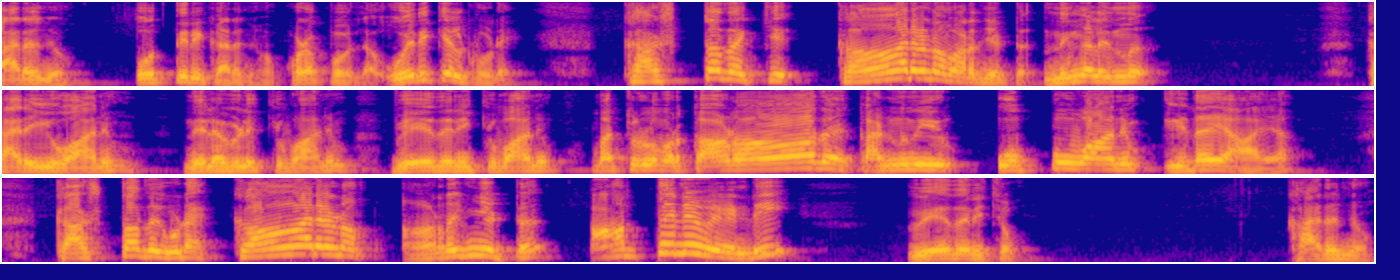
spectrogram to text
കരഞ്ഞോ? ഒത്തിരി കരഞ്ഞോ? കുഴപ്പമില്ല. ഒരിക്കൽ കൂടെ കഷ്ടതയ്ക്ക് കാരണം അറിഞ്ഞിട്ട് നിങ്ങൾ ഇന്ന് കരയുവാനും നിലവിളിക്കുവാനും വേദനിക്കുവാനും മറ്റുള്ളവർ കാണാതെ കണ്ണുനീർ ഒപ്പുവാനും ഇടയായ കഷ്ടതയുടെ കാരണം അറിഞ്ഞിട്ട് അതിനു വേണ്ടി വേദനിച്ചോ? കരഞ്ഞോ?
